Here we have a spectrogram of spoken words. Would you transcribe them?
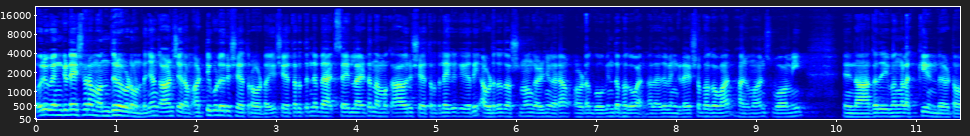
ഒരു വെങ്കടേശ്വര മന്ദിരം ഇവിടെ ഉണ്ട്. ഞാൻ കാണിച്ചു തരാം. അടിപൊളി ഒരു ക്ഷേത്രം ഈ ക്ഷേത്രത്തിന്റെ ബാക്ക് സൈഡിലായിട്ട് നമുക്ക് ആ ഒരു ക്ഷേത്രത്തിലേക്ക് കയറി അവിടുത്തെ ദർശനവും കഴിഞ്ഞ് വരാം. അവിടെ ഗോവിന്ദ ഭഗവാൻ അതായത് വെങ്കടേശ്വര ഭഗവാൻ ഹനുമാൻ സ്വാമി നാഗദൈവങ്ങളൊക്കെ ഉണ്ട് കേട്ടോ.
